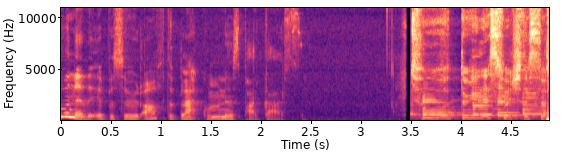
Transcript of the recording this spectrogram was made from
to another episode of the Black Womanist Podcast. Two, three, let's switch this up.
